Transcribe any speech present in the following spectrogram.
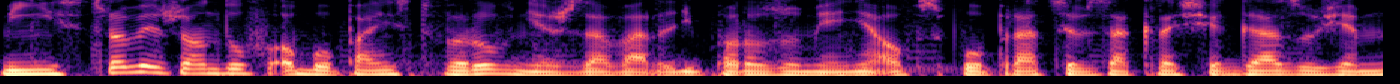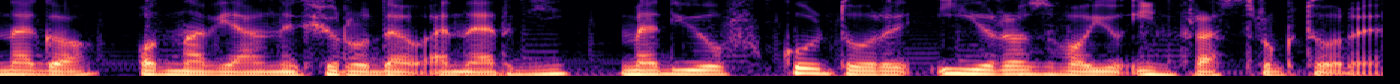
Ministrowie rządów obu państw również zawarli porozumienia o współpracy w zakresie gazu ziemnego, odnawialnych źródeł energii, mediów, kultury i rozwoju infrastruktury.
